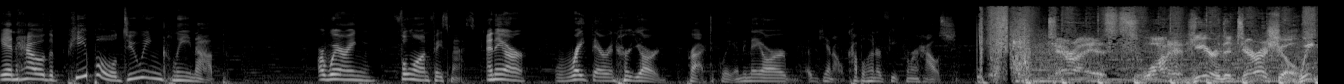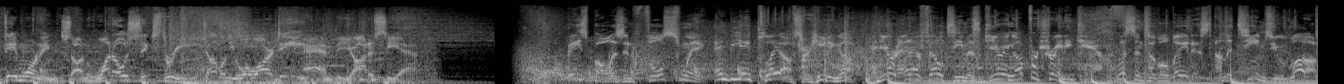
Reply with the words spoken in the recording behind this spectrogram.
and how the people doing cleanup are wearing full on face masks and they are right there in her yard practically. I mean, they are, you know, a couple hundred feet from her house. Terrorists want it. Hear the Tara Show weekday mornings on 1063 WORD and the Audacy app. Baseball is in full swing. NBA playoffs are heating up, and your NFL team is gearing up for training camp. Listen to the latest on the teams you love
